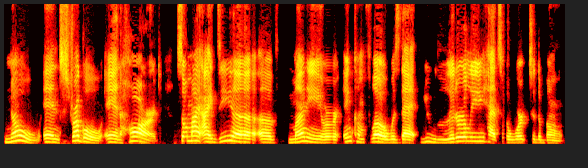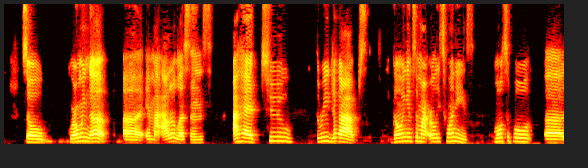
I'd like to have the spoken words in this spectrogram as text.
no and struggle and hard. So my idea of money or income flow was that you literally had to work to the bone so growing up uh, in my adolescence, I had two, three jobs going into my early 20s, multiple uh,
